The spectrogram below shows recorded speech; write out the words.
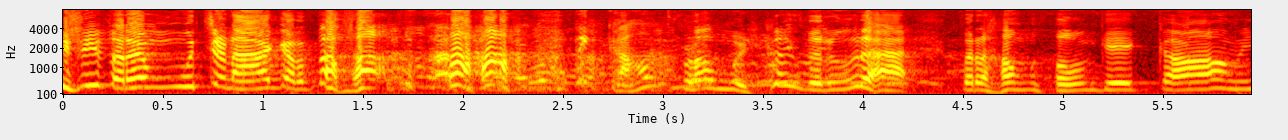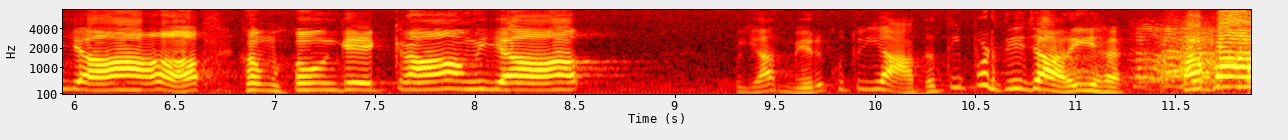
इसी तरह मुँह चढ़ाया करता था। काम थोड़ा मुश्किल ज़रूर है पर हम होंगे कामयाब हम होंगे कामयाब। यार मेरे को तो ये आदत ही पड़ती जा रही है। पापा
